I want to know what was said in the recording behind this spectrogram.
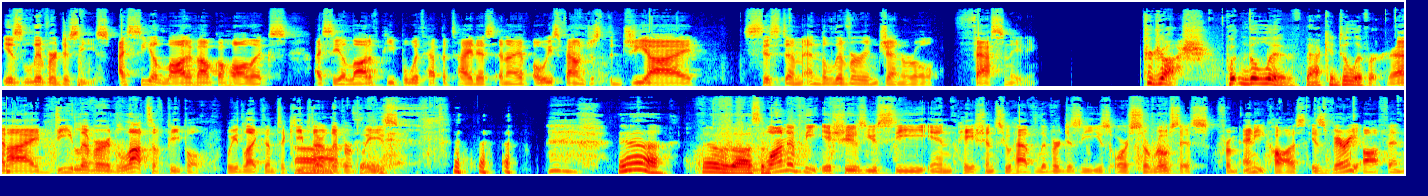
is liver disease. I see a lot of alcoholics, I see a lot of people with hepatitis, and I have always found just the GI system and the liver in general fascinating. For Josh, putting the live back into liver. And I delivered lots of people. We'd like them to keep their uh, liver, please. yeah, that was awesome. One of the issues you see in patients who have liver disease or cirrhosis from any cause is very often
